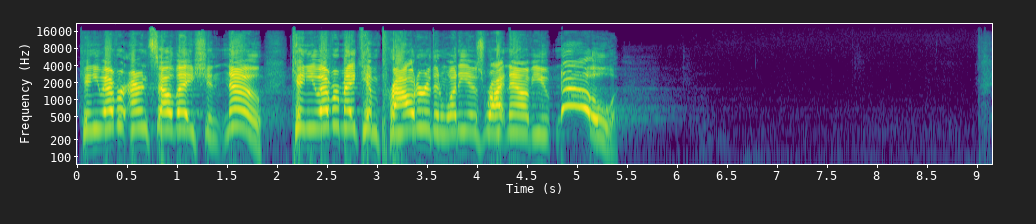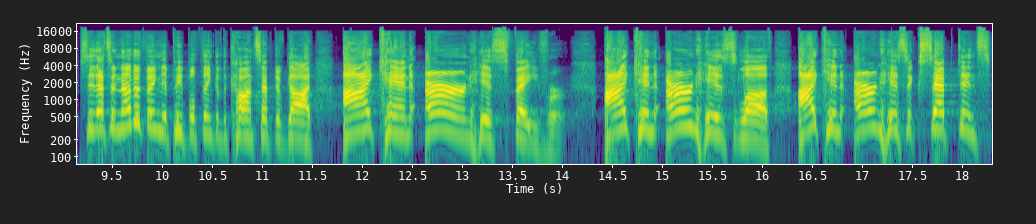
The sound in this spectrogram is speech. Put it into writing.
Can you ever earn salvation? No. Can you ever make him prouder than what he is right now of you? No. See, that's another thing that people think of the concept of God. I can earn his favor. I can earn his love. I can earn his acceptance.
